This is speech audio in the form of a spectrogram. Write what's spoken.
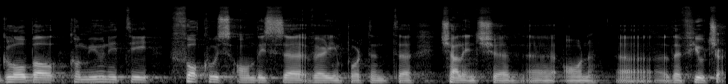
global community focus on this uh, very important uh, challenge uh, uh, on uh, the future.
